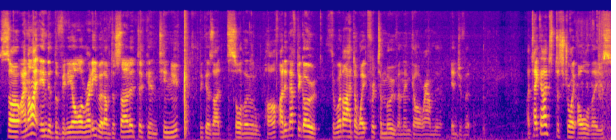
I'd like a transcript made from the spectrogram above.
So I know I ended the video already, but I've decided to continue because I saw the little path. I didn't have to go through it, I had to wait for it to move and then go around the edge of it. I take it I just destroy all of these.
